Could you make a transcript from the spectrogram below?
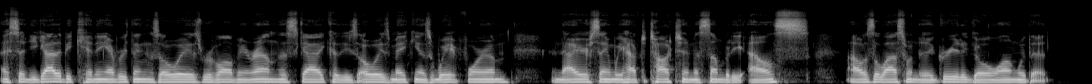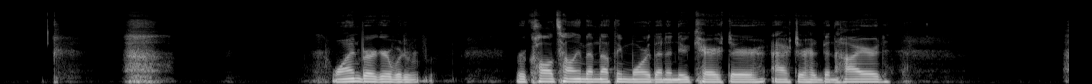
I said, You got to be kidding. Everything's always revolving around this guy because he's always making us wait for him. And now you're saying we have to talk to him as somebody else. I was the last one to agree to go along with it. Weinberger would recall telling them nothing more than a new character actor had been hired.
